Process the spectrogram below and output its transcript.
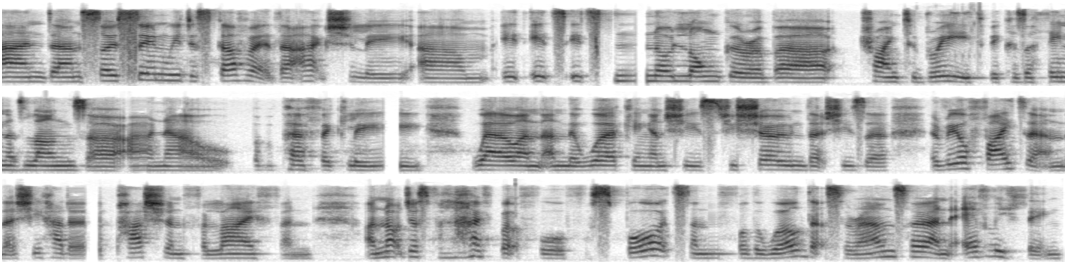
and um, so soon we discovered that actually um, it, it's it's no longer about trying to breathe because Athina's lungs are, are now perfectly well and, and they're working. And she's she's shown that she's a, a real fighter and that she had a passion for life and, and not just for life but for, for sports and for the world that surrounds her and everything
